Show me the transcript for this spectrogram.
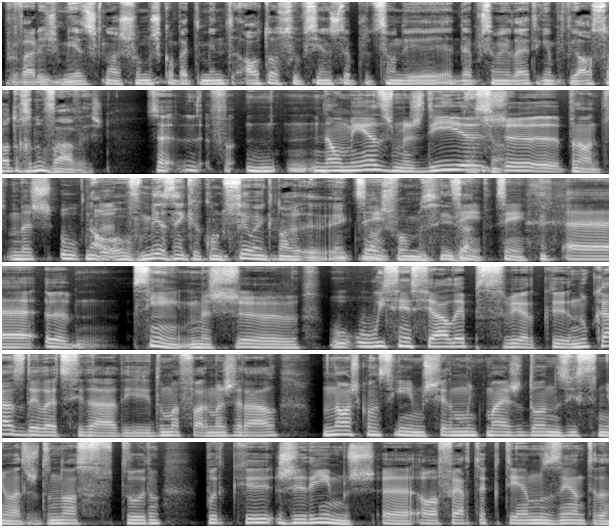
por vários meses que nós fomos completamente autossuficientes da produção de, da produção elétrica em Portugal, só de renováveis. Não meses, mas dias. Eh, pronto. Mas o, não, houve meses em que aconteceu em que nós, em que sim, nós fomos. Exato. Sim, sim. uh, uh, sim mas o, o, essencial é perceber que, no caso da eletricidade e de uma forma geral, nós conseguimos ser muito mais donos e senhores do nosso futuro porque gerimos a oferta que temos entre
